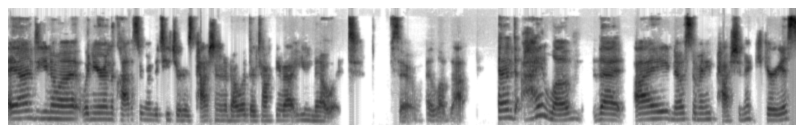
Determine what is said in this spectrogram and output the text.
And you know what? When you're in the classroom with a teacher who's passionate about what they're talking about, you know it. So I love that. And I love that I know so many passionate, curious,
